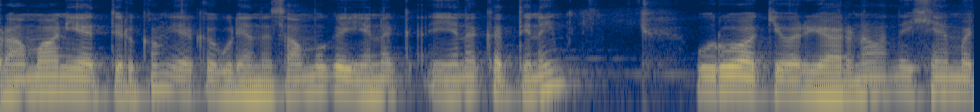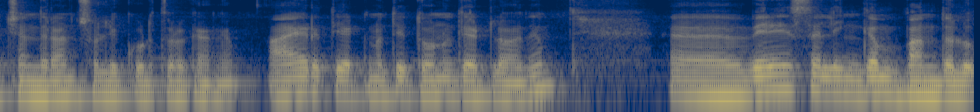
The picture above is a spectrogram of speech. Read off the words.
பிரமானியத்திற்கும் இருக்கக்கூடிய அந்த சமூக இணக்க இணக்கத்தினை உருவாக்கியவர் யாருன்னா வந்து ஹேமச்சந்திரான்னு சொல்லி கொடுத்துருக்காங்க. ஆயிரத்தி எட்நூற்றி தொண்ணூற்றி எட்டில் வந்து விரேசலிங்கம் பந்தலு.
